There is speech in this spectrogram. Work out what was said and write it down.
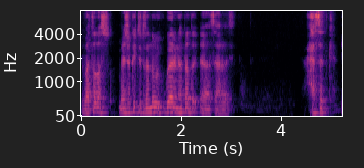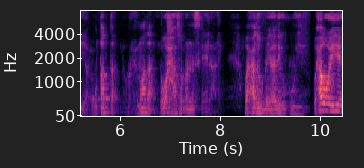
dhibaatadaas meesha ka jirtadna way ku gaarin haddaad sahlaatid xasadka iyo cuqdada iyo xumada iyo waxaasoo dhan iska ilaali. Waa cadow bay adiga kuu yihiin waxa weeye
